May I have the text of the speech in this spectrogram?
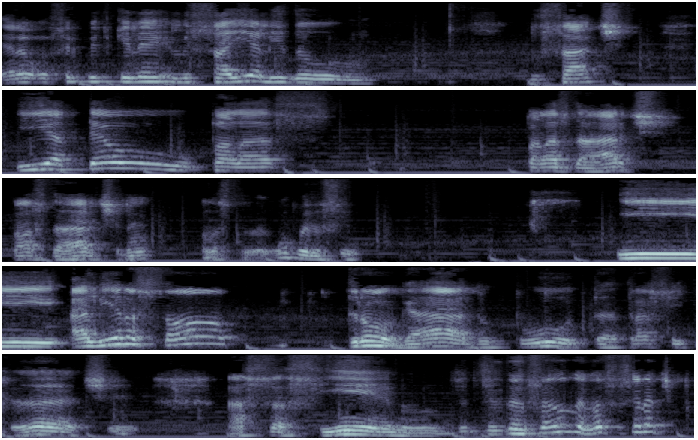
Era um circuito que ele, ele saía ali do, do SAT e ia até o Palácio, Palácio da Arte, Palácio da Arte, né? Alguma coisa assim. E ali era só drogado, puta, traficante, assassino. O negócio assim, era tipo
